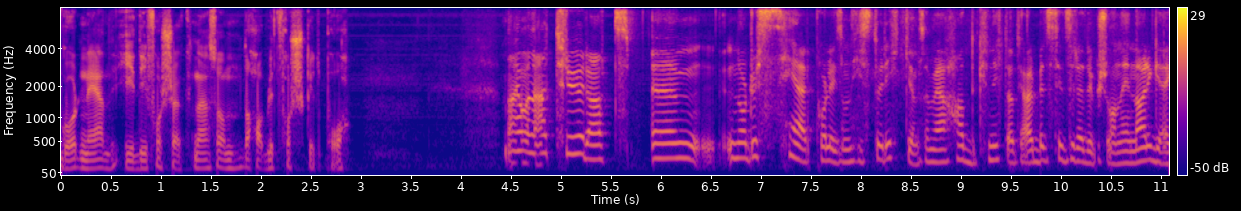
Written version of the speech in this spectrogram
går ned i de forsøkene som det har blitt forsket på. Nei, men jeg tror at når du ser på liksom historikken som vi har hatt knytta til arbeidstidsreduksjon i Norge,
